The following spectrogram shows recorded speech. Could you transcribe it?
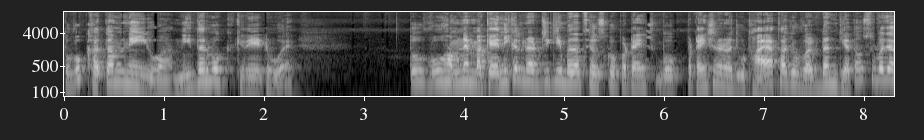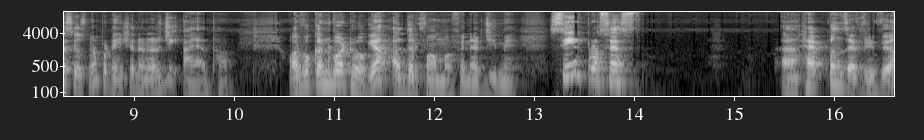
तो वो ख़त्म नहीं हुआ नीदर वो क्रिएट हुआ है। तो वो हमने मैकेनिकल एनर्जी की मदद से उसको पोटेंशियल वो पोटेंशियल एनर्जी उठाया था, जो वर्क डन किया था, उस वजह से उसमें पोटेंशियल एनर्जी आया था। और वो कन्वर्ट हो गया अदर फॉर्म ऑफ़ एनर्जी में। सेम प्रोसेस हैपन्स एवरीवेयर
